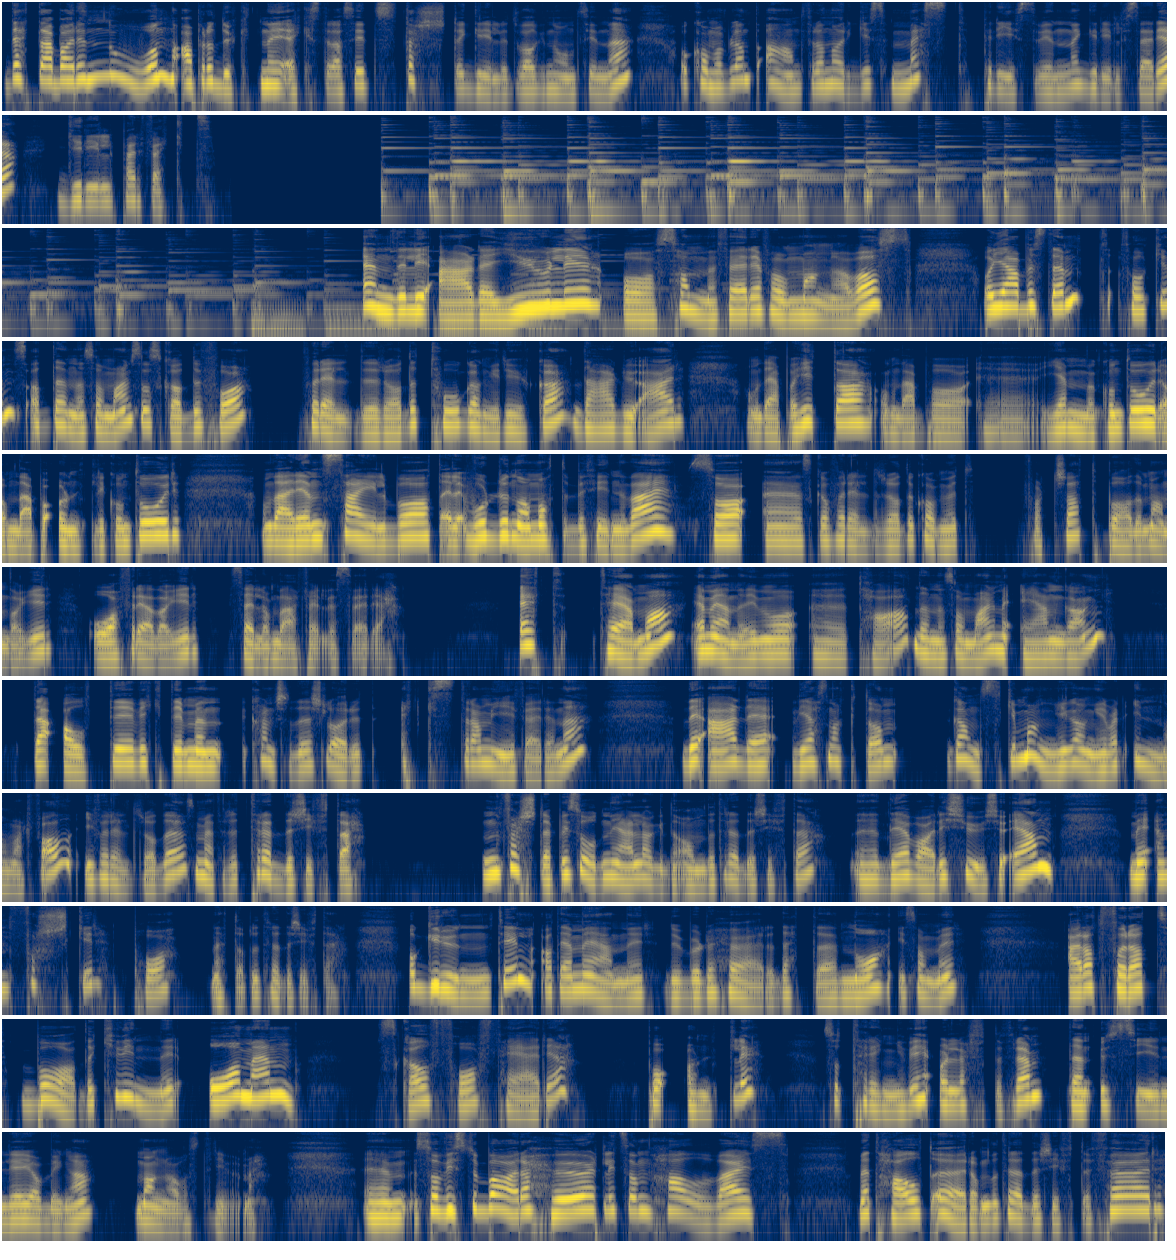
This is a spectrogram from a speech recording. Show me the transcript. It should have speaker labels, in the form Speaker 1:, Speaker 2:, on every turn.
Speaker 1: Dette er bare noen av produktene i Ekstra sitt største grillutvalg noensinne, og kommer bl.a. fra Norges mest prisvinnende grillserie, Grill Perfekt. Endelig er det juli og sommerferie for mange av oss. Og jeg har bestemt, folkens, at denne sommeren så skal du få Foreldrerådet to ganger i uka der du er. Om det er på hytta, om det er på eh, hjemmekontor, om det er på ordentlig kontor, om det er i en seilbåt, eller hvor du nå måtte befinne deg, så eh, skal Foreldrerådet komme ut fortsatt både mandager og fredager, selv om det er fellesferie. Et tema jeg mener vi må eh, ta denne sommeren med en gang. Det er alltid viktig, men kanskje det slår ut ekstra mye i feriene. Det er det vi har snakket om ganske mange ganger vært innom, hvert fall, i Foreldrerådet, som heter Det tredje skiftet. Den første episoden jeg lagde om Det tredje skiftet, det var i 2021, med en forsker på nettopp Det tredje skiftet. Og grunnen til at jeg mener du burde høre dette nå i sommer, er at for at både kvinner og menn skal få ferie på ordentlig, så trenger vi å løfte frem den usynlige jobbinga mange av oss driver med. Um, så hvis du bare har hørt litt sånn halvveis med et halvt øre om det tredje skiftet før,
